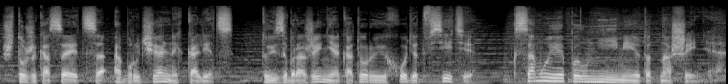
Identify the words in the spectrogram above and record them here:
Что же касается обручальных колец, то изображения, которые ходят в сети, к самой Apple не имеют отношения.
